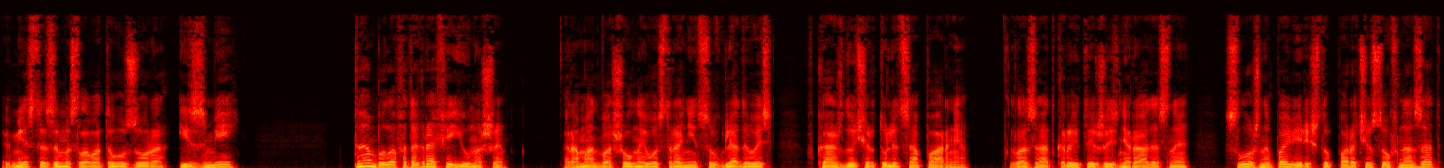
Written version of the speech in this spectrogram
Вместо замысловатого узора из змей там была фотография юноши. Роман вошел на его страницу, вглядываясь в каждую черту лица парня. Глаза открытые, жизнерадостные. Сложно поверить, что пара часов назад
